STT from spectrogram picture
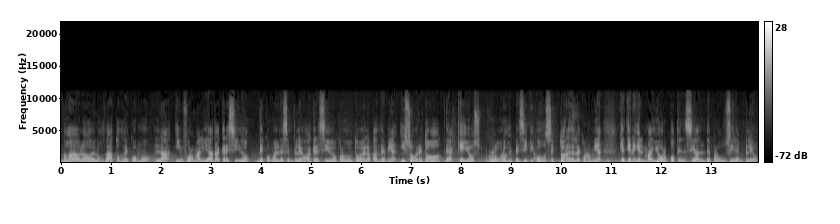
Nos han hablado de los datos, de cómo la informalidad ha crecido, de cómo el desempleo ha crecido producto de la pandemia y sobre todo de aquellos rubros específicos o sectores de la economía que tienen el mayor potencial de producir empleo.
